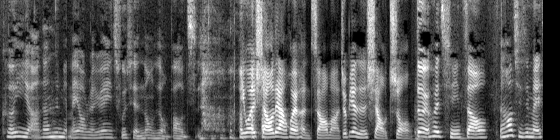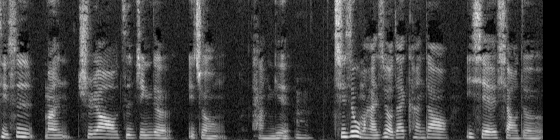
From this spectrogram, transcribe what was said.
可以啊，但是没有人愿意出钱弄这种报纸啊，因为销量会很糟嘛，就变成小众，对，会奇糟。然后其实媒体是蛮需要资金的一种行业，嗯，其实我们还是有在看到。一些小的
